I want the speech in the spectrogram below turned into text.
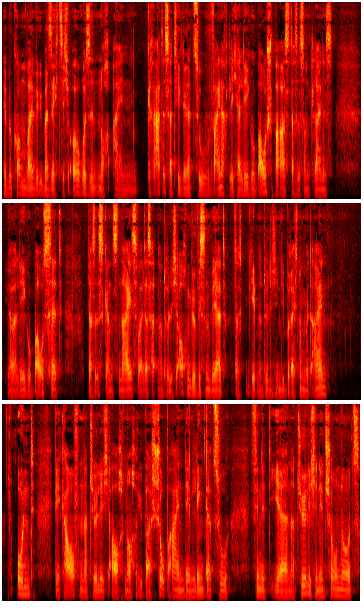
wir bekommen, weil wir über 60 Euro sind, noch einen Gratisartikel dazu. Weihnachtlicher Lego Bauspaß. Das ist so ein kleines ja, Lego Bauset das ist ganz nice, weil das hat natürlich auch einen gewissen Wert. Das geht natürlich in die Berechnung mit ein. Und wir kaufen natürlich auch noch über Shop ein. Den Link dazu findet ihr natürlich in den Show Notes.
